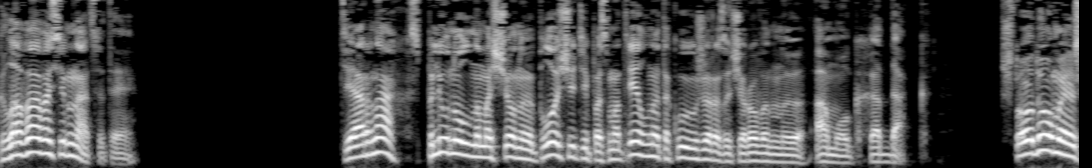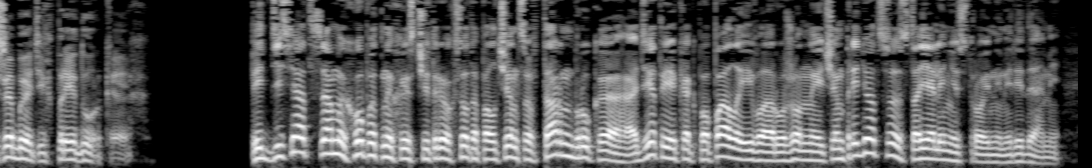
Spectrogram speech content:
Глава 18 Тиарнах сплюнул на мощеную площадь и посмотрел на такую же разочарованную Амок-Хадак. «Что думаешь об этих придурках?» Пятьдесят самых опытных из четырехсот ополченцев Тарнбрука, одетые как попало и вооруженные чем придется, стояли нестройными рядами —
